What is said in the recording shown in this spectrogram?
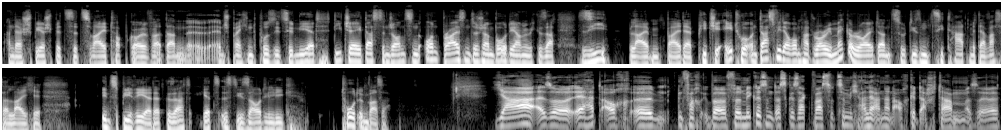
an der Speerspitze zwei Topgolfer dann äh, entsprechend positioniert. DJ Dustin Johnson und Bryson DeChambeau, die haben nämlich gesagt, sie bleiben bei der PGA Tour. Und das wiederum hat Rory McIlroy dann zu diesem Zitat mit der Wasserleiche inspiriert. Er hat gesagt, jetzt ist die Saudi League tot im Wasser. Ja, also er hat auch äh, einfach über Phil Mickelson das gesagt, was so ziemlich alle anderen auch gedacht haben. Also er hat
